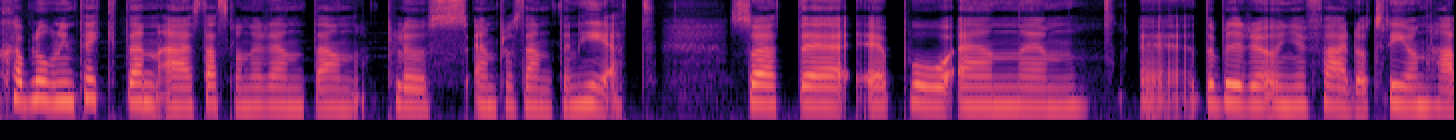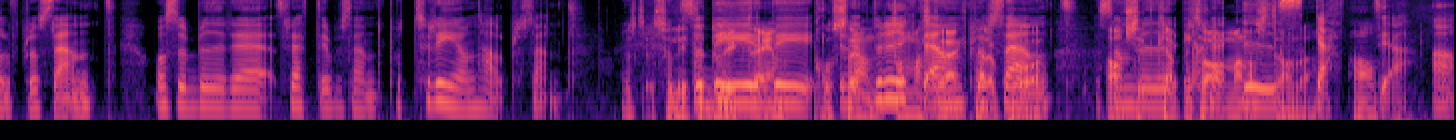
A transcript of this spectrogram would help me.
Schablonintäkten är statslåneräntan plus en procentenhet. Så att eh, på en, eh, då blir det ungefär då 3,5 procent och så blir det 30 procent på 3,5 procent. Just det, så lite så drygt det, 1 procent om man ska räkna det på av sitt kapital man har stående. Skatt, ja. Ja, ja.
